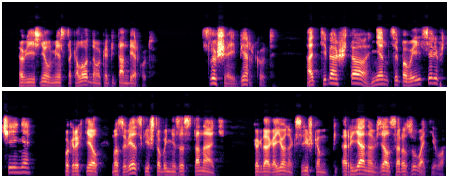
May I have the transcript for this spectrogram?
— объяснил вместо Колодного капитан Беркут. «Слушай, Беркут, от тебя что, немцы повысили в чине?» — покряхтел Мазовецкий, чтобы не застонать, когда Гаенок слишком рьяно взялся разувать его.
